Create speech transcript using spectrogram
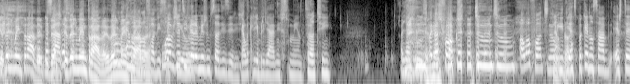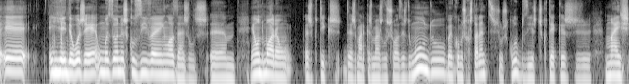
Eu dei-lhe uma entrada? Exato. Eu dei-lhe uma entrada, eu dei-lhe uma Ela, entrada. ela só disse O objetivo aquilo. era mesmo só dizer isto. Ela queria brilhar neste momento. Pronto, fim. Olha as luzes, olha os focos. tchum, tchum. Holofotes na Não, Lídia. para quem não sabe, esta é, e ainda hoje é, uma zona exclusiva em Los Angeles. Um, é onde moram as boutiques das marcas mais luxuosas do mundo, bem como os restaurantes, os clubes e as discotecas eh, mais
